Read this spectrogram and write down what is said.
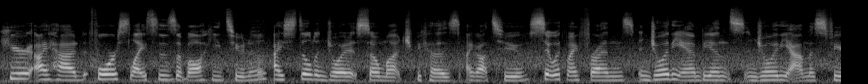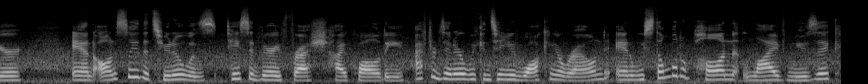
here I had four slices of ahi tuna. I still enjoyed it so much because I got to sit with my friends, enjoy the ambience, enjoy the atmosphere, and honestly the tuna was tasted very fresh, high quality. After dinner we continued walking around and we stumbled upon live music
